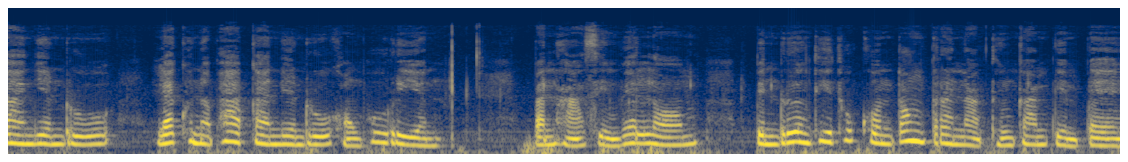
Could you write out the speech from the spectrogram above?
การเรียนรู้ และคุณภาพการเรียนรู้ของผู้เรียน ปัญหาสิ่งแวดล้อม เป็นเรื่องที่ทุกคนต้องตระหนักถึงการเปลี่ยนแปลง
